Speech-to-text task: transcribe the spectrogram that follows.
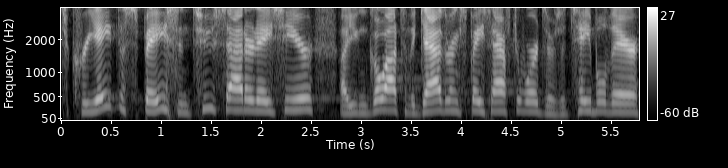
to create the space in two Saturdays here. Uh, you can go out to the gathering space afterwards, there's a table there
